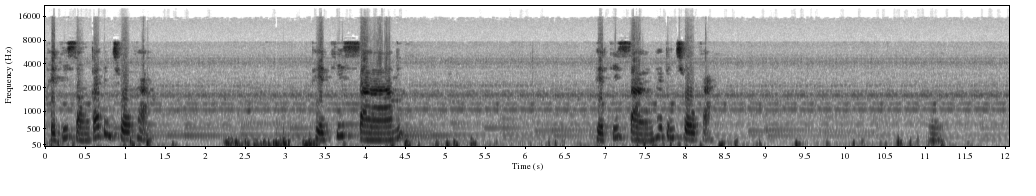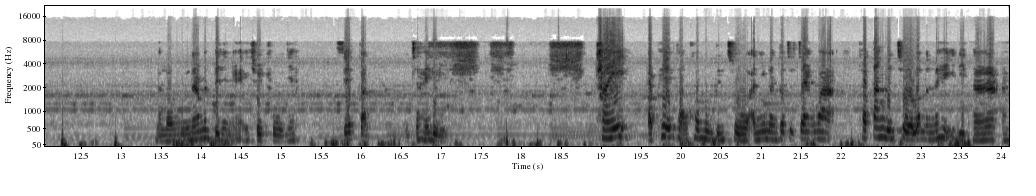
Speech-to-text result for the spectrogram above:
เพจที่สองก็เป็นโชว์ค่ะ เพจที่สาม เพจที่สามให้เป็นโชว์ค่ะ มาลองดูนะมันเป็นยังไงโชว์โชว์เนี่ย เซฟก่อนจะให้ดูไทป์ประเภทของข้อมูลเป็นโชว์ อันนี้มันก็จะแจ้งว่าพอตั้งเป็นโชว์แล้วมันไม่ให้อีดิทนะอ่า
